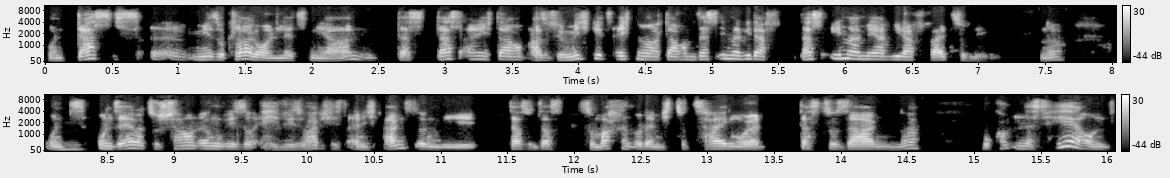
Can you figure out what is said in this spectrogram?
Und das ist äh, mir so klar geworden in den letzten Jahren, dass das eigentlich darum, also für mich geht es echt nur noch darum, das immer wieder, das immer mehr wieder freizulegen. Ne? Und, mhm. und selber zu schauen, irgendwie so, ey, wieso habe ich jetzt eigentlich Angst, irgendwie das und das zu machen oder mich zu zeigen oder das zu sagen, ne? Wo kommt denn das her und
